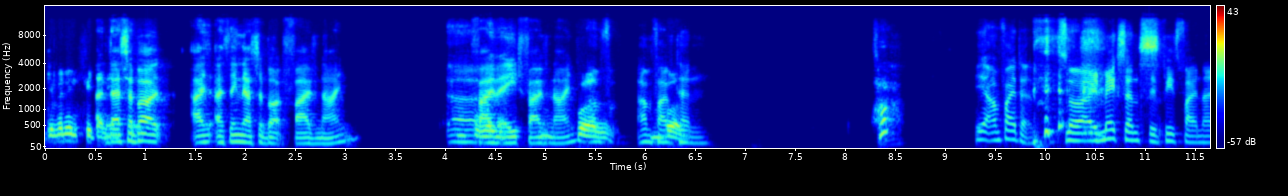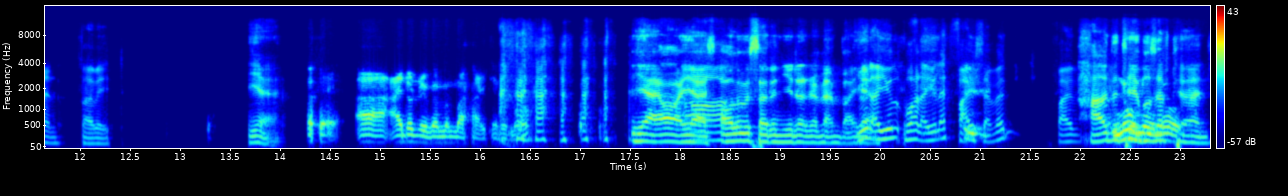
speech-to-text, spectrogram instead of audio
Give it in feet Uh, and That's inches. about I, I think that's about five nine, Uh, five eight, five nine. Bull. I'm, f- I'm Bull. 5'10. Huh? Yeah, I'm 5'10. so it makes sense if he's 5'9, 5'8. Yeah. Okay. Uh, I don't remember my height anymore. Yeah. Oh yes. Uh, All of a sudden you don't remember. Dude, Yeah. are you what? Are you like 5'7? Five? How the No, no, tables have no. turned.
